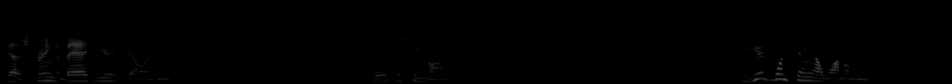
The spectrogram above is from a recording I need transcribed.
we've got a string of bad years going here. Okay, I'm just being honest. Here's one thing I want to leave with you today.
